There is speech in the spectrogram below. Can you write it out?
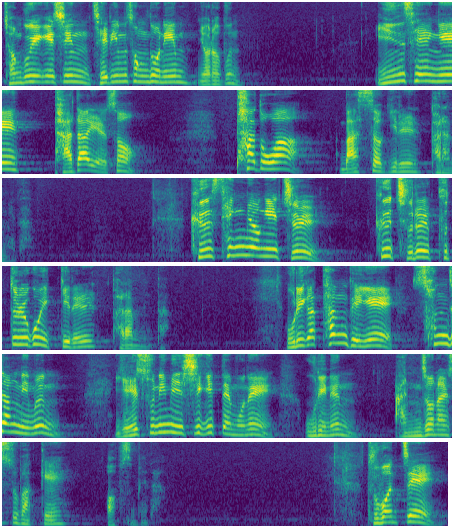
전국에 계신 재림 성도님 여러분, 인생의 바다에서 파도와 맞서기를 바랍니다. 그 생명의 줄, 그 줄을 붙들고 있기를 바랍니다. 우리가 탄 배의 선장님은 예수님이시기 때문에 우리는 안전할 수밖에 없습니다. 두 번째,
